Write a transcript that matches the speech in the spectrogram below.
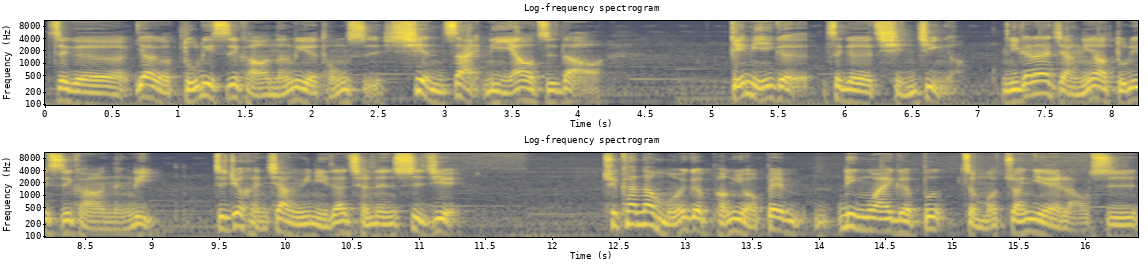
这个要有独立思考能力的同时，现在你要知道，给你一个这个情境啊，你跟他讲你要独立思考的能力，这就很像于你在成人世界去看到某一个朋友被另外一个不怎么专业的老师。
